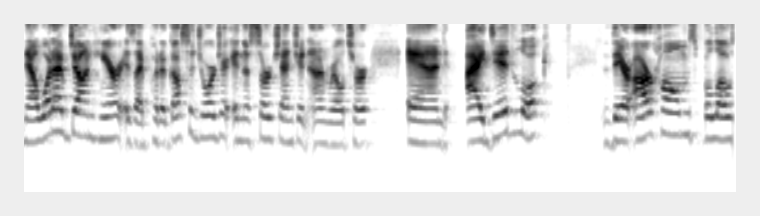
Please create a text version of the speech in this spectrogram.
now what i've done here is i put augusta georgia in the search engine on realtor and i did look there are homes below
